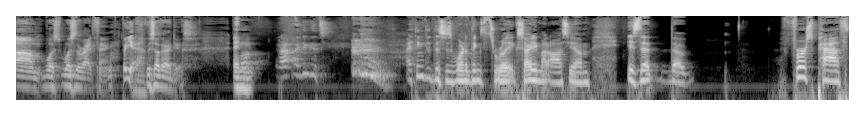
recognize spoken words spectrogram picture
um, was was the right thing. But yeah, there's other ideas. And I I think it's. I think that this is one of the things that's really exciting about Ossium, is that the first path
